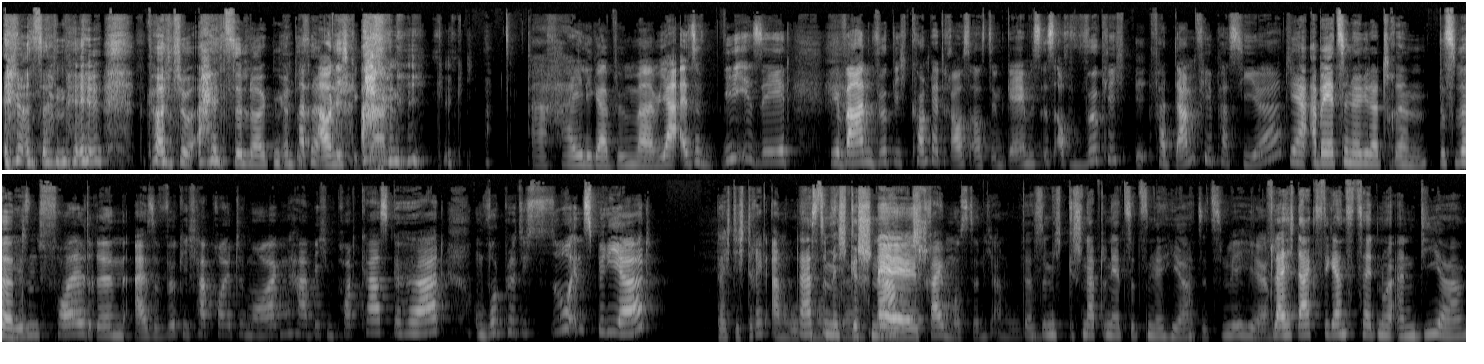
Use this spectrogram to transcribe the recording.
in unser Mail-Konto einzuloggen und das Hat auch nicht auch geklappt. nicht geklappt. Ach, heiliger Bimbam. Ja, also wie ihr seht, wir waren wirklich komplett raus aus dem Game. Es ist auch wirklich verdammt viel passiert. Ja, aber jetzt sind wir wieder drin. Das Wir wird. sind voll drin. Also wirklich, ich habe heute Morgen habe ich einen Podcast gehört und wurde plötzlich so inspiriert, dass ich dich direkt anrufen Da hast du musste. mich geschnappt. Äh, schreiben musste, nicht anrufen. Da hast du mich geschnappt und jetzt sitzen wir hier. Jetzt sitzen wir hier. Vielleicht lag es die ganze Zeit nur an dir,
